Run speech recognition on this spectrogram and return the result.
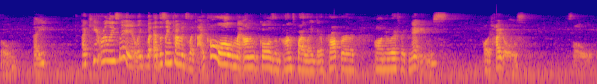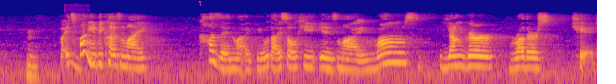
So I I can't really say like, but at the same time, it's like I call all of my uncles and aunts by like their proper honorific names or titles. So Hmm. but it's funny because my cousin, my Biudai, so he is my mom's younger brother's kid.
